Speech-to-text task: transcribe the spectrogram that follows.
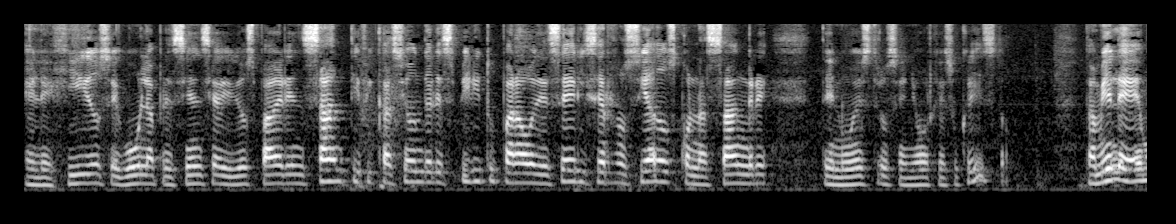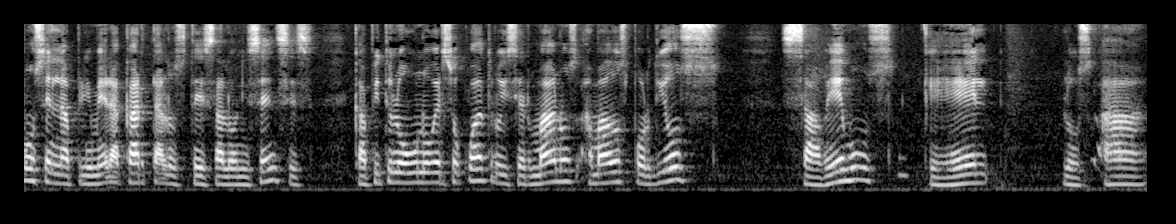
elegidos según la presencia de Dios Padre en santificación del Espíritu para obedecer y ser rociados con la sangre de nuestro Señor Jesucristo. También leemos en la primera carta a los tesalonicenses, capítulo 1, verso 4, dice, hermanos amados por Dios, sabemos que Él los ha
